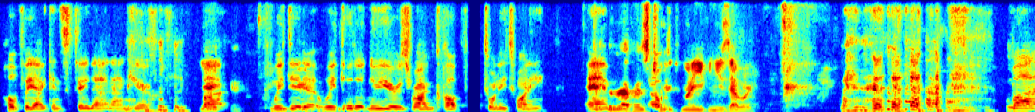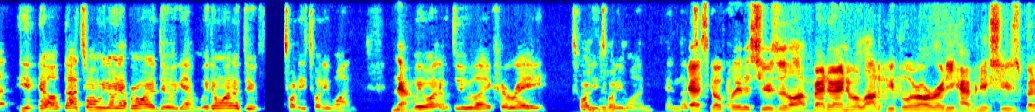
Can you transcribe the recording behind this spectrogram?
Hopefully, I can say that on here. yeah. But we did a we did a New Year's run called 2020, and reference 2020, you can use that word. but you know that's one we don't ever want to do again. We don't want to do 2021. No, we want to do like hooray 2021. And that's yes, hopefully this year's a lot better. I know a lot of people are already having issues, but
